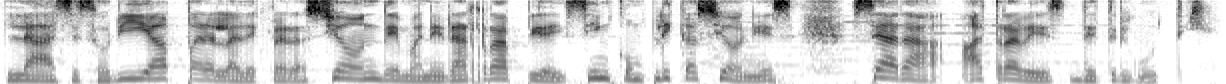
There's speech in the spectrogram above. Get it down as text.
La asesoría para la declaración de manera rápida y sin complicaciones se hará a través de Tributi.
